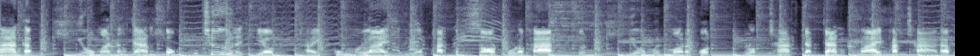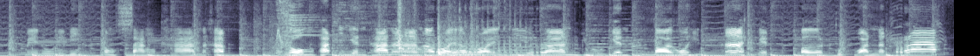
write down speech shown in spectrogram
ราณครับ เขียวมาทั้งจานสมชื่อเลยทีเดียว ใช้กุ้งลายเสือผัดกับซอสโหระพา จนเขียวเหมือนมรกตรสชาติจัดจ้านคล้ายผัดฉ่าครับ เมนูนี้นี่ต้องสั่งทานนะครับ ลมพัดเย็นๆทานอาหารอร่อยอร่อยๆที่ร้านอยู่เย็นซอยหัวหิน 51 เปิดทุกวันนะครับ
